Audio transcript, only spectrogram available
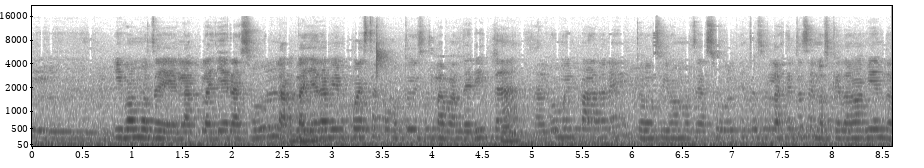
y íbamos de la playera azul, la playera bien puesta, como tú dices, la banderita, algo muy padre, todos íbamos de azul, entonces la gente se nos quedaba viendo.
